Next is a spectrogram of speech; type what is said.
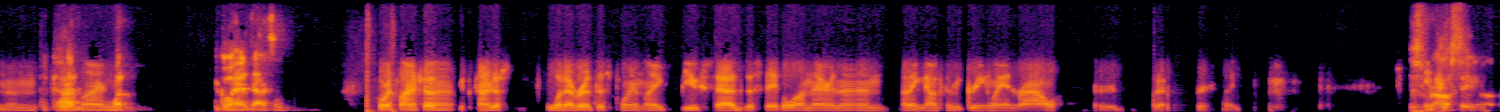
And then But fourth God, line. what? Go ahead, Dyson. Fourth line, so it's kind of just whatever at this point. Like Bjugstad's a staple on there, and then I think now it's gonna be Greenway and Rau or whatever. Like Is Rau staying up?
